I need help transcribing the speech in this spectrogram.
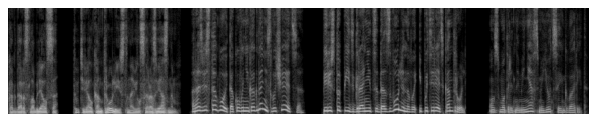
когда расслаблялся, то терял контроль и становился развязным. Разве с тобой такого никогда не случается? Переступить границы дозволенного и потерять контроль? Он смотрит на меня, смеется и говорит.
